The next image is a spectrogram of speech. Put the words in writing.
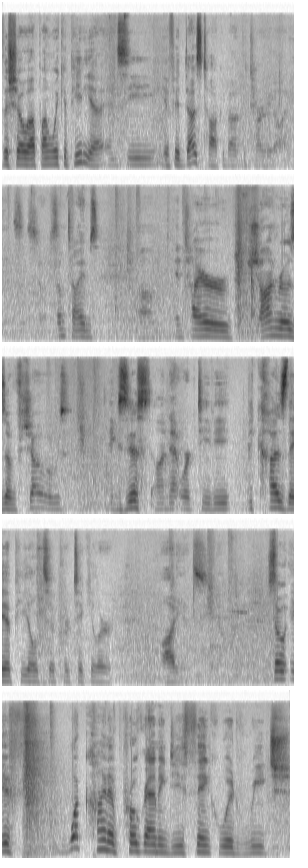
the show up on Wikipedia and see if it does talk about the target audience and stuff. Sometimes um, entire genres of shows exist on network TV because they appeal to particular audience. You know. So if what kind of programming do you think would reach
